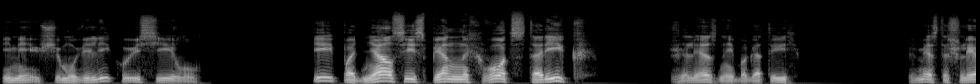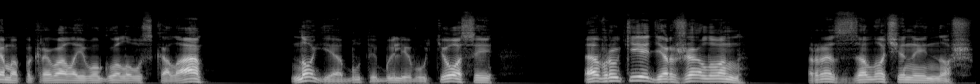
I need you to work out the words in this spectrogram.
имеющему великую силу. И поднялся из пенных вод старик, железный богатырь. Вместо шлема покрывала его голову скала, ноги обуты были в утесы, а в руке держал он раззолоченный нож.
